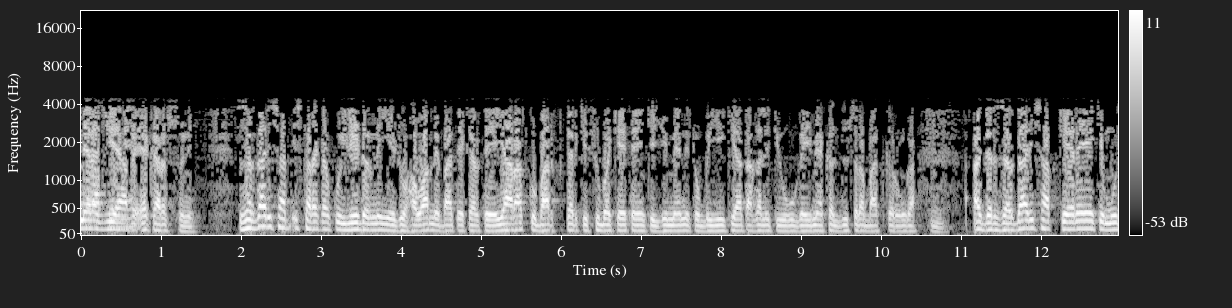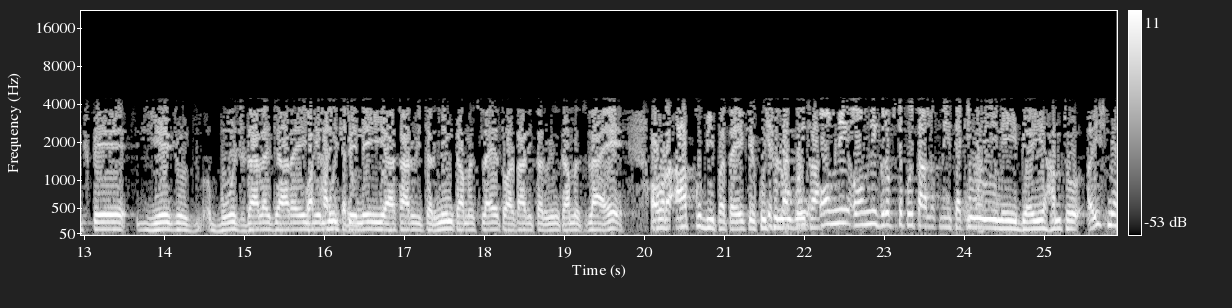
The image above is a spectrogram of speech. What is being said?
میرا جی آپ ایک عرض سنی زرداری صاحب اس طرح کا کوئی لیڈر نہیں ہے جو ہوا میں باتیں کرتے ہیں یا رات کو بات کر کے صبح کہتے ہیں کہ جی میں نے تو یہ کیا تھا غلطی ہو گئی میں کل دوسرا بات کروں گا۔ اگر زرداری صاحب کہہ رہے ہیں کہ مجھ پہ یہ جو بوجھ ڈالا جا رہا ہے یہ مجھ پہ نہیں یہ اٹھارہویں ترمیم کا مسئلہ ہے تو اٹھارہویں ترمیم کا مسئلہ ہے۔ اور آپ کو بھی پتا ہے کہ کچھ لوگوں کا اومنی گروپ سے کوئی تعلق نہیں تھا کوئی نہیں بھائی ہم تو اس میں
